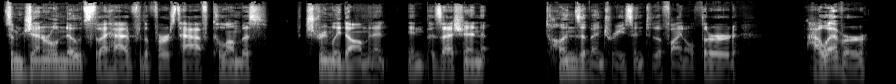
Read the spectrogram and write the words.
Some general notes that I had for the first half: Columbus extremely dominant in possession, tons of entries into the final third. However,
